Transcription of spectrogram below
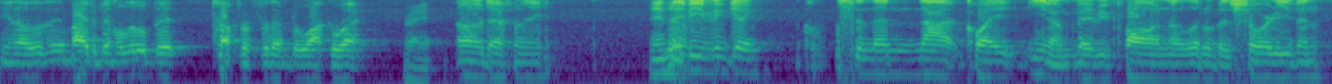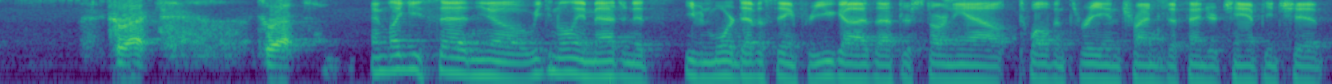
you know, they might have been a little bit tougher for them to walk away. Right. Oh, definitely. And Maybe even getting close and then not quite, you know, maybe falling a little bit short even. Correct. Correct. And like you said, you know, we can only imagine it's even more devastating for you guys after starting out 12 and 3 and trying to defend your championship.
